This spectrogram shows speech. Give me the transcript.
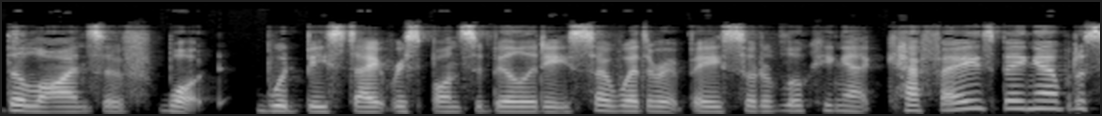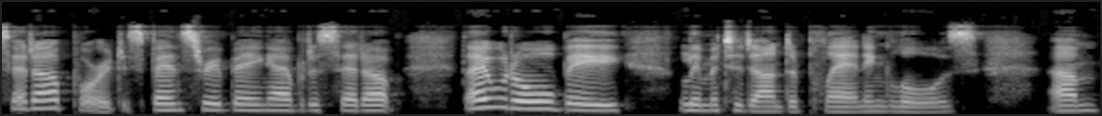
the lines of what would be state responsibility. So, whether it be sort of looking at cafes being able to set up or a dispensary being able to set up, they would all be limited under planning laws. Um,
